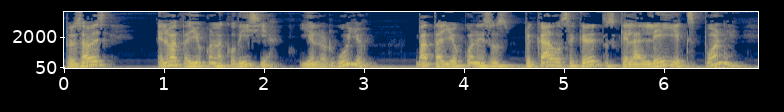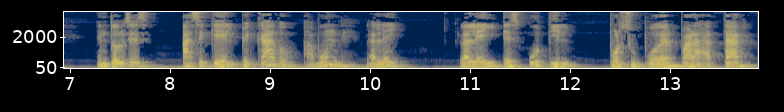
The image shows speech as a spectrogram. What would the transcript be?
Pero sabes, él batalló con la codicia y el orgullo, batalló con esos pecados secretos que la ley expone. Entonces, hace que el pecado abunde, la ley. La ley es útil por su poder para atar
